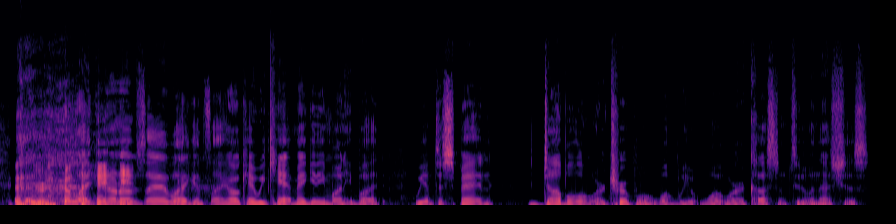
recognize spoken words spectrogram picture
like you know what I'm saying? Like it's like okay, we can't make any money, but we have to spend double or triple what we what we're accustomed to, and that's just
